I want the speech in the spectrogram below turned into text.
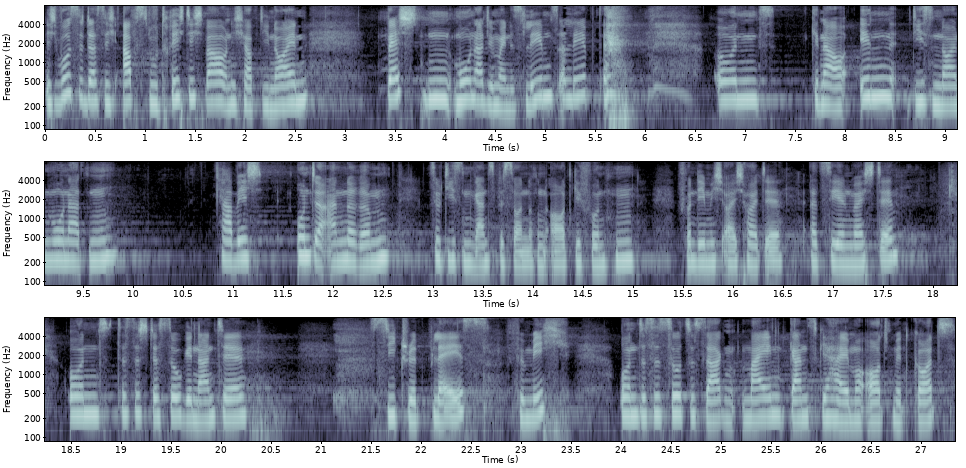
Ich wusste, dass ich absolut richtig war und ich habe die neuen besten Monate meines Lebens erlebt. Und genau in diesen neun Monaten habe ich unter anderem zu diesem ganz besonderen Ort gefunden, von dem ich euch heute erzählen möchte. Und das ist das sogenannte Secret Place für mich. Und es ist sozusagen mein ganz geheimer Ort mit Gott.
